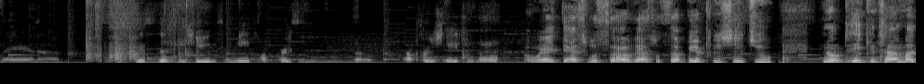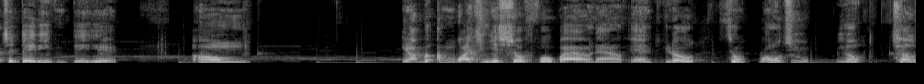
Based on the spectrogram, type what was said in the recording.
man. Uh, this, this is huge for me. It's my first interview, so I appreciate you, man. All right, that's what's up. That's what's up. We appreciate you, you know, taking time out your day to even be here. Um, you know, I'm, I'm watching your show for a while now, and you know, so why don't you, you know, tell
